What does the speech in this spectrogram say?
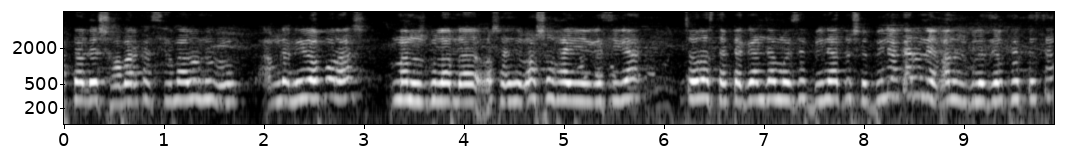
আপনাদের সবার কাছে আমার অনুরোধ, আমরা নিরপরাধ মানুষগুলো আমরা অসহায় অসহায় হয়ে গেছি গা। চৌরাস্তা একটা গ্যাঞ্জাম হয়েছে, বিনা দোষে, বিনা কারণে মানুষগুলো জেল খাটতেছে।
